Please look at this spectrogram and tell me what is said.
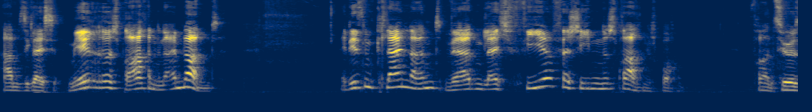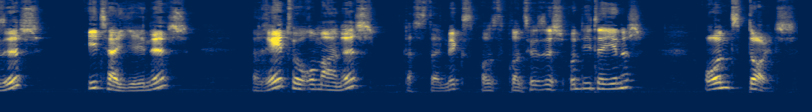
haben sie gleich mehrere Sprachen in einem Land. In diesem kleinen Land werden gleich vier verschiedene Sprachen gesprochen. Französisch, Italienisch, Rätoromanisch, das ist ein Mix aus Französisch und Italienisch, und Deutsch.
